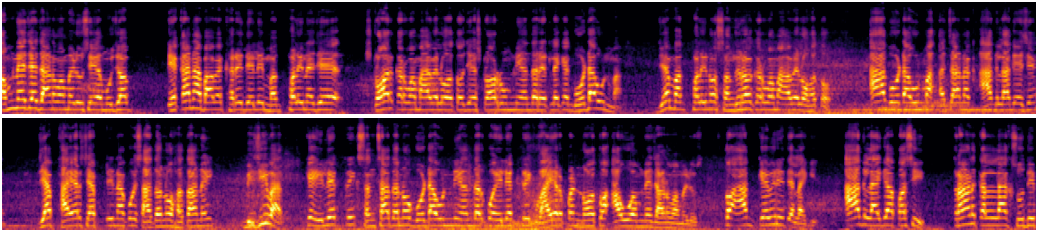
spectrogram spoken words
અમને જે જાણવા મળ્યું છે એ મુજબ ટેકાના ભાવે ખરીદેલી મગફળીને જે સ્ટોર કરવામાં આવેલો હતો, જે સ્ટોર રૂમની અંદર એટલે કે ગોડાઉનમાં જે મગફળીનો સંગ્રહ કરવામાં આવેલો હતો, આ ગોડાઉનમાં અચાનક આગ લાગે છે. જ્યાં ફાયર સેફટીના કોઈ સાધનો હતા નહીં. બીજી વાત કે ઇલેક્ટ્રિક સંસાધનો ગોડાઉનની અંદર કોઈ ઇલેક્ટ્રિક વાયર પણ નહોતો, આવું અમને જાણવા મળ્યું છે. તો આગ કેવી રીતે લાગી? આગ લાગ્યા પછી ત્રણ કલાક સુધી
